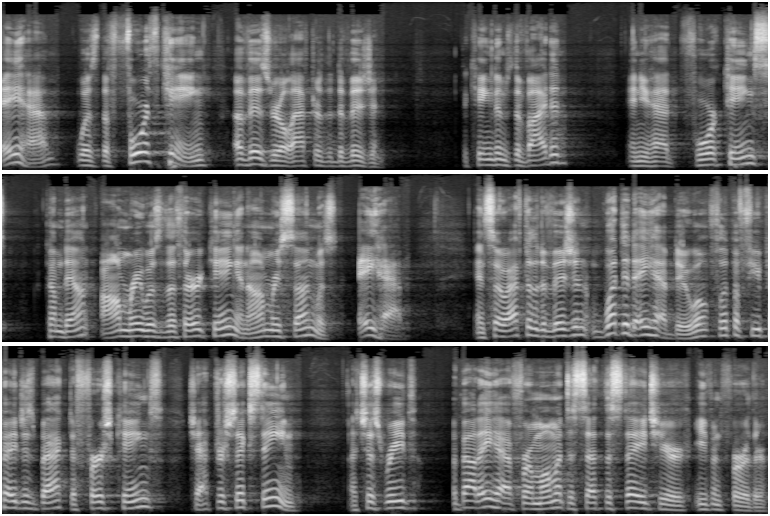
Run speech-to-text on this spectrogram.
Ahab was the fourth king of Israel after the division. The kingdom's divided, and you had four kings come down. Omri was the third king, and Omri's son was Ahab. And so after the division, what did Ahab do? Well, flip a few pages back to 1 Kings chapter 16. Let's just read about Ahab for a moment to set the stage here even further.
